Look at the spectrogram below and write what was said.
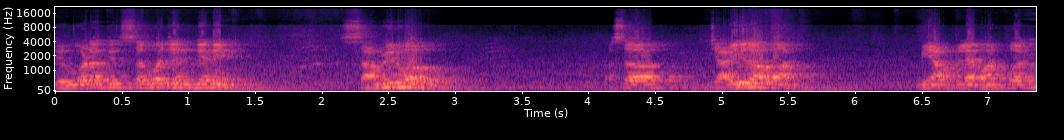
देवगडातील सर्व जनतेने सामील व्हावं असं जाहीर आव्हान मी आपल्यामार्फत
